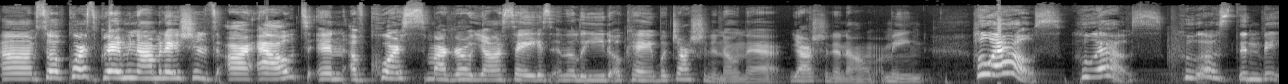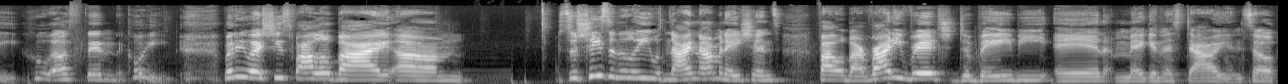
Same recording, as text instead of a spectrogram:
Um, so of course Grammy nominations are out, and of course my girl Beyonce is in the lead. Okay, but y'all should have known that. Y'all should have known. I mean, who else? Who else? Who else than me? Who else than the Queen? But anyway, she's followed by um so she's in the lead with nine nominations, followed by Roddy Ricch, DaBaby, and Megan Thee Stallion. So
